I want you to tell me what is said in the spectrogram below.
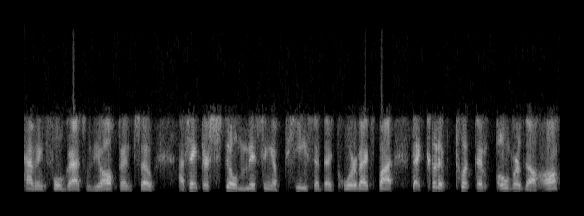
having full grasp of the offense. So I think they're still missing a piece at that quarterback spot that could have put them over the hump.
